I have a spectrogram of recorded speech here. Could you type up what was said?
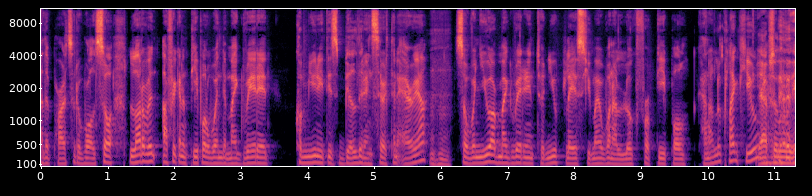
other parts of the world. So a lot of african people when they migrated communities built in certain area mm-hmm. so when you are migrating into a new place you might want to look for people kind of look like you Absolutely.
